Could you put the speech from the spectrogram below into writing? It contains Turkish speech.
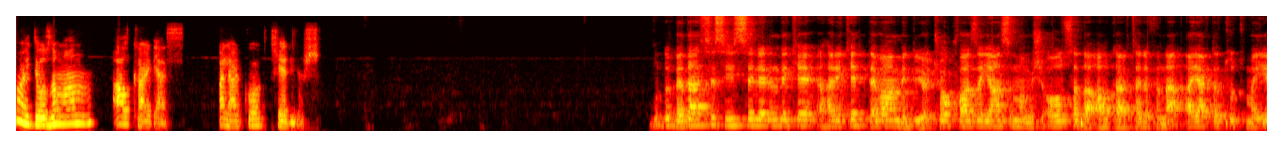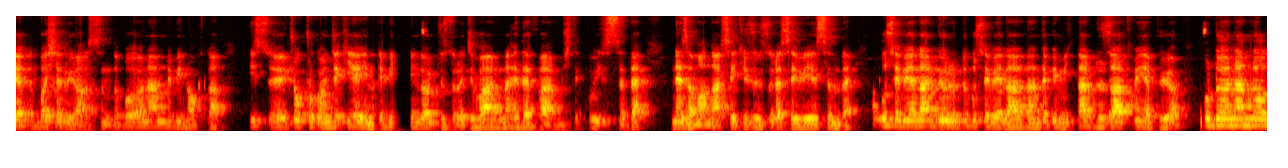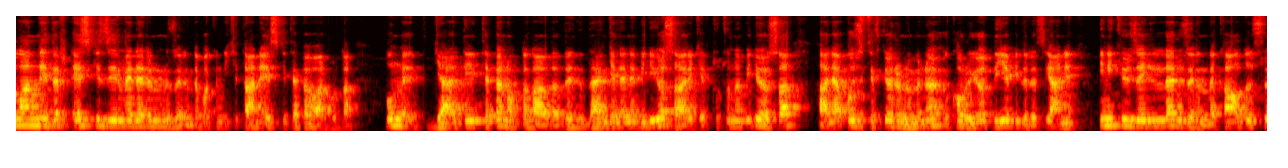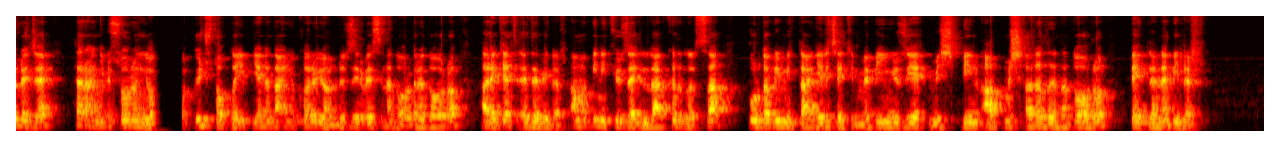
Haydi o zaman Alkar gelsin. Alarko Carrier. Burada bedelsiz hisselerindeki hareket devam ediyor. Çok fazla yansımamış olsa da Alkar tarafına ayakta tutmayı başarıyor aslında. Bu önemli bir nokta. Biz e, çok çok önceki yayında 1400 lira civarına hedef vermiştik bu hissede. Ne zamanlar? 800 lira seviyesinde. Bu seviyeler görüldü. Bu seviyelerden de bir miktar düzeltme yapıyor. Burada önemli olan nedir? Eski zirvelerinin üzerinde. Bakın iki tane eski tepe var burada bunun geldiği tepe noktalarda de- dengelenebiliyorsa hareket, tutunabiliyorsa hala pozitif görünümünü koruyor diyebiliriz. Yani 1250'ler üzerinde kaldığı sürece herhangi bir sorun yok. Güç toplayıp yeniden yukarı yönlü zirvesine doğru doğru hareket edebilir. Ama 1250'ler kırılırsa burada bir miktar geri çekilme 1170 1060 aralığına doğru beklenebilir.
